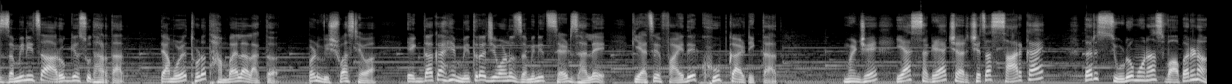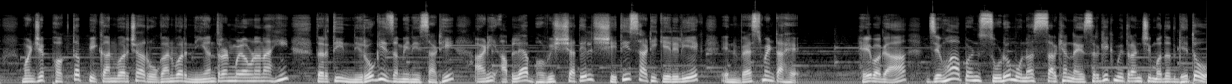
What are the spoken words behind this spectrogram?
जमिनीचं आरोग्य सुधारतात. त्यामुळे थोडं थांबायला लागतं. पण विश्वास ठेवा एकदा का हे मित्र जीवाणू जमिनीत सेट झाले की याचे फायदे खूप काळ टिकतात. म्हणजे या सगळ्या चर्चेचा सार काय? तर स्युडोमोनास वापरणं म्हणजे फक्त पिकांवरच्या रोगांवर नियंत्रण मिळवणं नाही तर ती निरोगी जमिनीसाठी आणि आपल्या भविष्यातील शेतीसाठी केलेली एक इन्व्हेस्टमेंट आहे. हे बघा जेव्हा आपण सुडोमोनस सारख्या नैसर्गिक मित्रांची मदत घेतो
